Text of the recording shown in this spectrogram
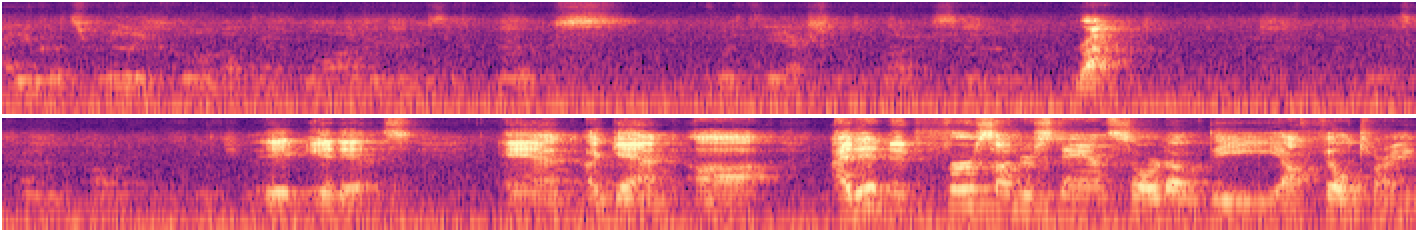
I think what's really cool about that logger is it works with the actual device, you know. Right. That's kind of a powerful feature. It, is. And again, uh, I didn't at first understand sort of the uh, filtering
